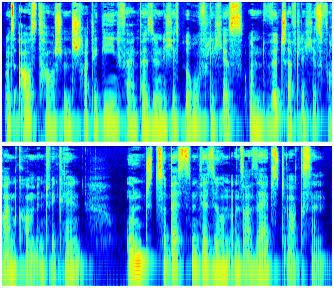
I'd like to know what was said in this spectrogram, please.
uns austauschen, Strategien für ein persönliches, berufliches und wirtschaftliches Vorankommen entwickeln und zur besten Version unserer selbst wachsen.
